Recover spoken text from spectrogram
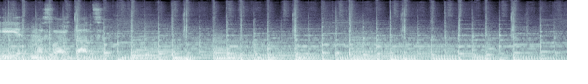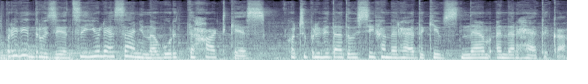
и наслаждаться. Привіт, друзі! Це Юлія Саніна, гурт The Hard Kiss. Хочу привітати усіх енергетиків з Днем енергетика.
